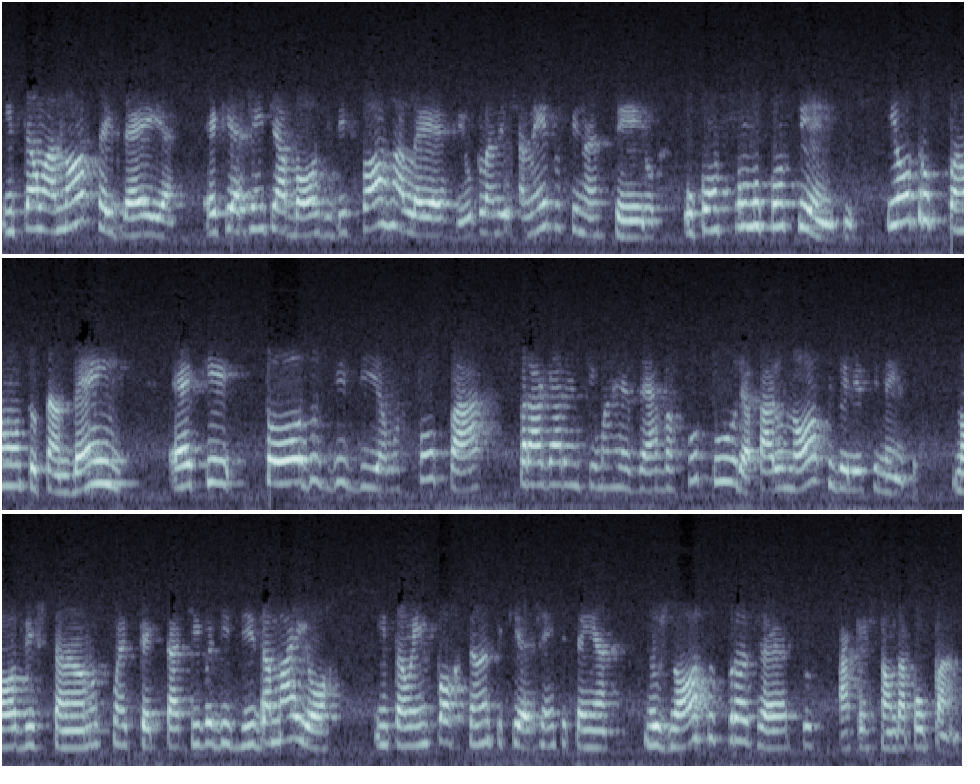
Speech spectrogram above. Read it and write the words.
Então, a nossa ideia é que a gente aborde de forma leve o planejamento financeiro, o consumo consciente. E outro ponto também é que todos devíamos poupar para garantir uma reserva futura para o nosso envelhecimento. Nós estamos com expectativa de vida maior. Então é importante que a gente tenha nos nossos projetos a questão da poupança.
